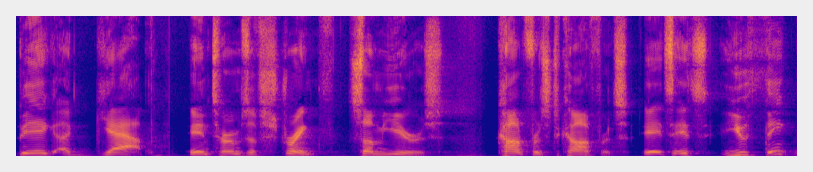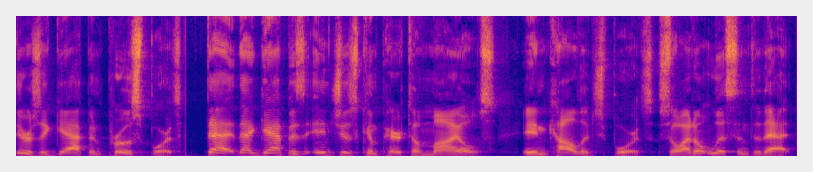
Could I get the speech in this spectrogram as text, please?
big a gap in terms of strength some years conference to conference. It's it's you think there's a gap in pro sports. That that gap is inches compared to miles in college sports. So I don't listen to that.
